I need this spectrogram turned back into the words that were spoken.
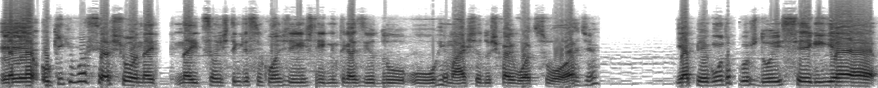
É, o que, que você achou na, na edição de 35 anos de eles terem trazido o remaster do Skyward Sword? E a pergunta pros dois seria:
